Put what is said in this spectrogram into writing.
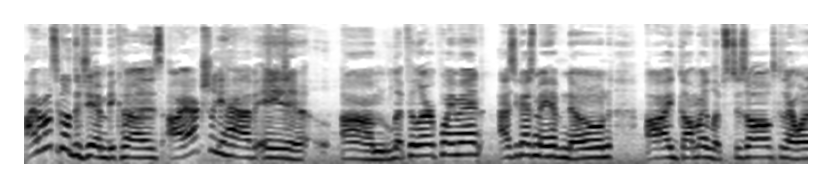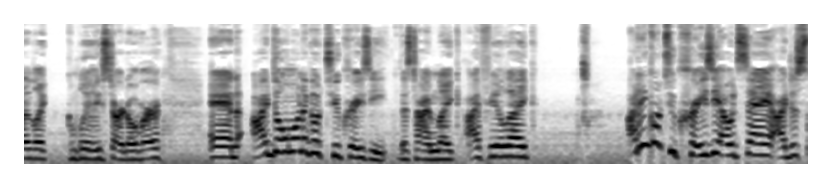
I'm about to go to the gym because I actually have a um, lip filler appointment. As you guys may have known, I got my lips dissolved because I wanted to like completely start over. And I don't want to go too crazy this time. Like, I feel like I didn't go too crazy. I would say I just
